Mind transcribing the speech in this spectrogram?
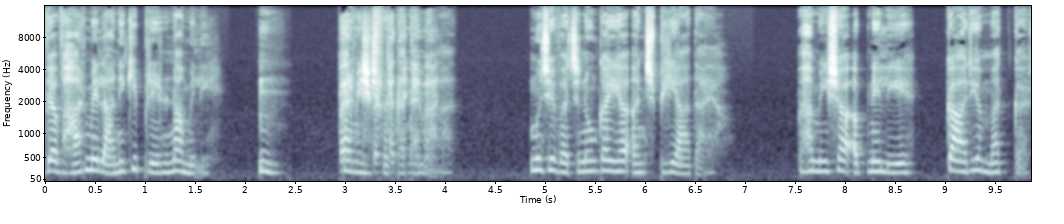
व्यवहार में लाने की प्रेरणा मिली। परमेश्वर का धन्यवाद। मुझे वचनों का यह अंश भी याद आया। हमेशा अपने लिए कार्य मत कर।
